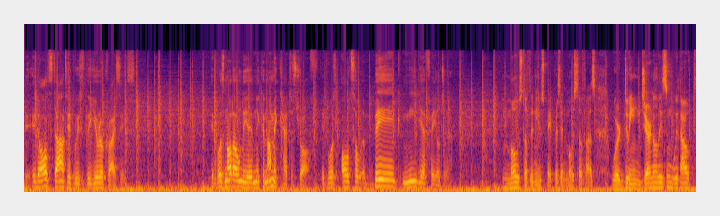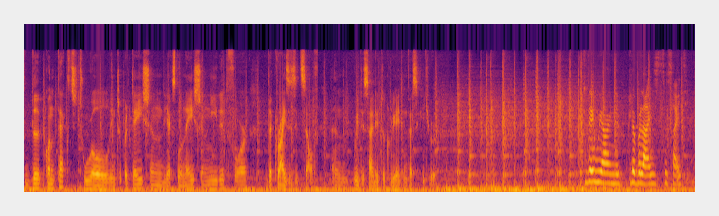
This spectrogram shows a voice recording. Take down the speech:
It all started with the euro crisis. It was not only an economic catastrophe, it was also a big media failure. Most of the newspapers and most of us were doing journalism without the contextual interpretation, the explanation needed for the crisis itself. And we decided to create Investigate Europe. Today we are in a globalized society.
